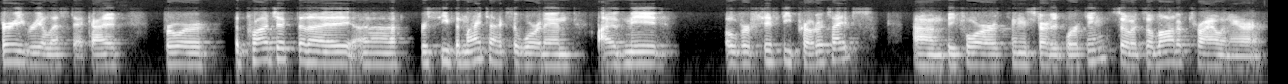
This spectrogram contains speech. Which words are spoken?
very realistic. I for the project that I uh, received the Mitacs award in, I've made over 50 prototypes um, before things started working. So it's a lot of trial and error.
